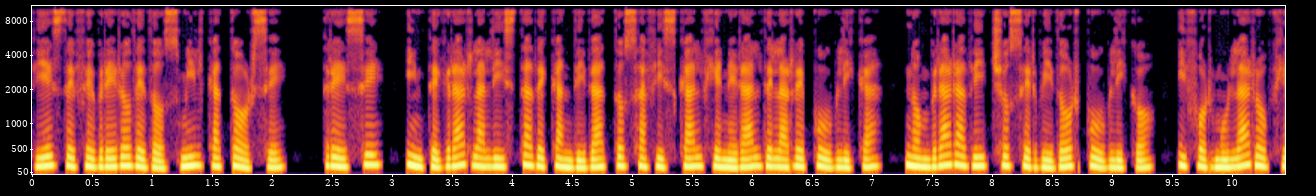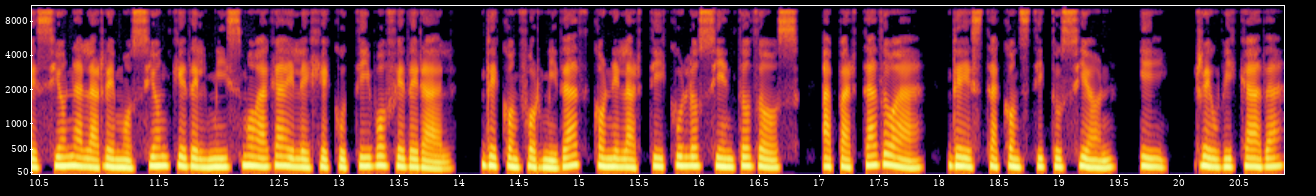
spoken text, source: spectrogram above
10 de febrero de 2014, 13. Integrar la lista de candidatos a fiscal general de la República, nombrar a dicho servidor público, y formular objeción a la remoción que del mismo haga el Ejecutivo Federal, de conformidad con el artículo 102, apartado A, de esta Constitución, y, reubicada,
